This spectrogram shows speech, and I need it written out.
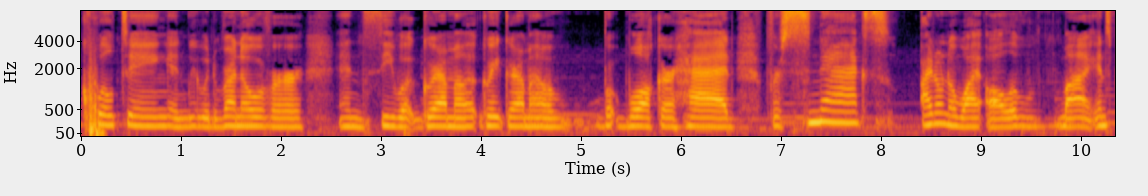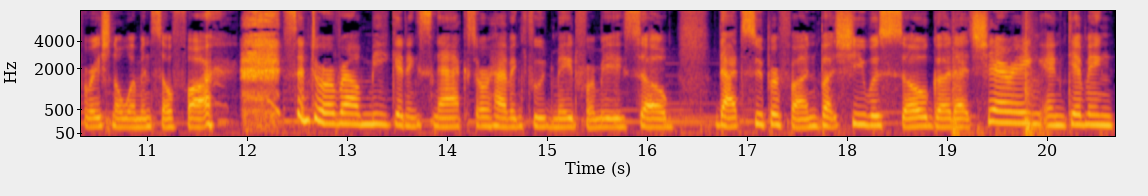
quilting, and we would run over and see what grandma, great grandma Walker had for snacks I don't know why all of my inspirational women so far center around me getting snacks or having food made for me. So that's super fun. But she was so good at sharing and giving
